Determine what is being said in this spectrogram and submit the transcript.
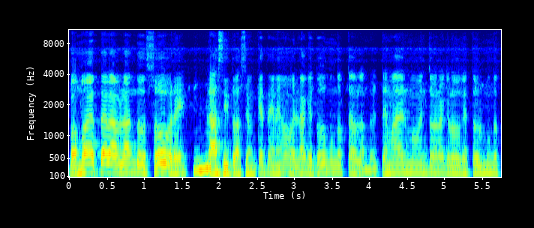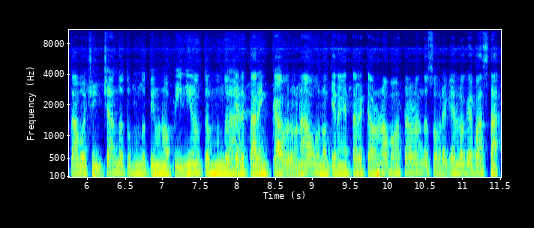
Vamos a estar hablando sobre la situación que tenemos, ¿verdad? Que todo el mundo está hablando. El tema del momento ahora que, lo, que todo el mundo está bochinchando, todo el mundo tiene una opinión, todo el mundo Ah. quiere estar encabronado, no quieren estar encabronados. Vamos a estar hablando sobre qué es lo que pasa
